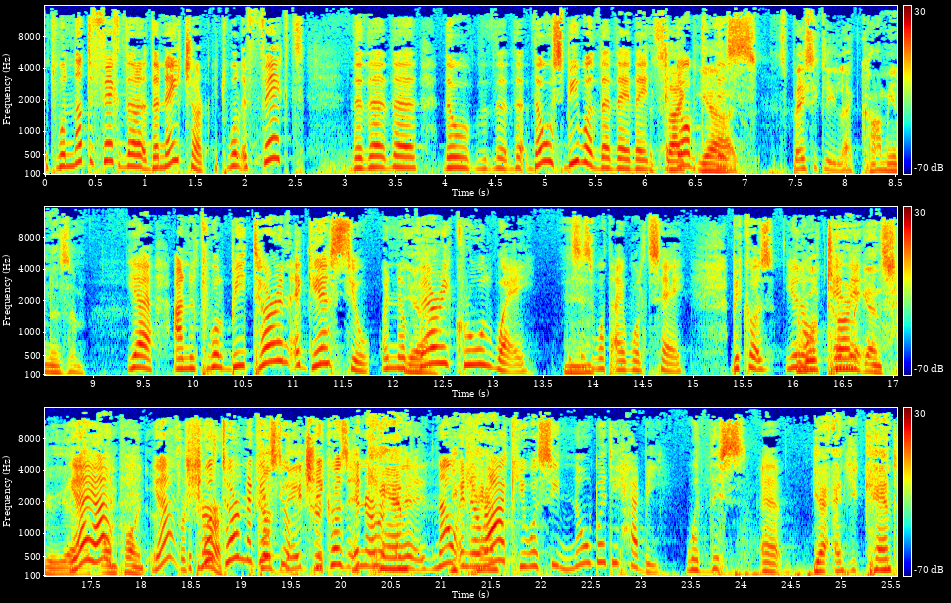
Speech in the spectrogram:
It will not affect the, the nature. It will affect the the the, the, the, the those people that they, they It's like, adopt yeah, this. it's, it's basically like communism. Yeah, and it will be turned against you in a Yeah. very cruel way. This is what I will say, because you know. It know will turn a- against you, yeah, yeah, yeah, at one point. yeah, For it sure. will turn Because against you nature- because in can't- uh, now in Iraq you will see nobody happy with this. Uh, Yeah, and you can't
